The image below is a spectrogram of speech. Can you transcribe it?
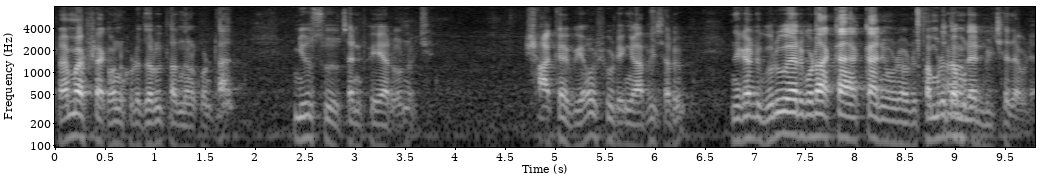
ప్రేమాభిషేకం అని కూడా జరుగుతుంది అనుకుంటా. న్యూస్ చనిపోయారు అని వచ్చింది. షాక్ అయిపోయాం షూటింగ్ ఆఫీసరు. ఎందుకంటే గురువుగారు కూడా అక్క అక్క అని ఉండేవాడు. తమ్ముడు తమ్ముడు అని పిలిచేది ఆవిడ.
